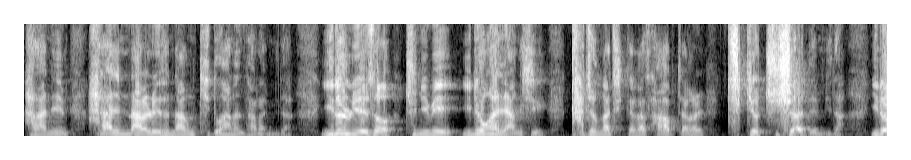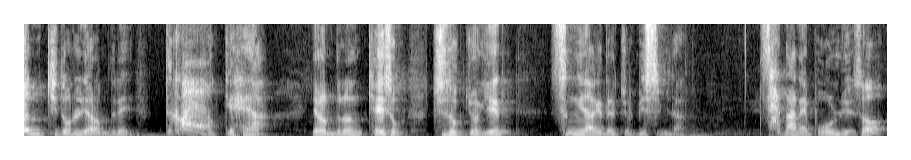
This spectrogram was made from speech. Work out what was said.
하나님, 하나님 나를 위해서 나는 기도하는 사람입니다. 이를 위해서 주님이 일용할 양식, 가정과 직장과 사업장을 지켜 주셔야 됩니다. 이런 기도를 여러분들이 뜨겁게 해야 여러분들은 계속 지속적인 승리하게 될 줄 믿습니다. 사단의 보호를 위해서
